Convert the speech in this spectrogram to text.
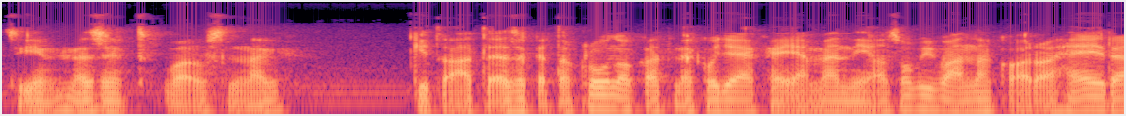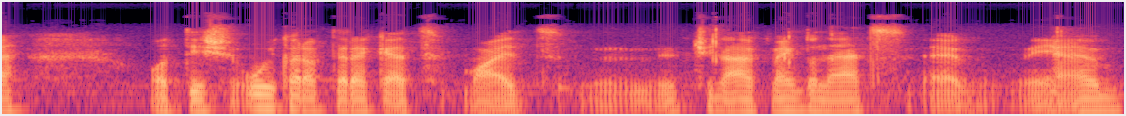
cím, ezért valószínűleg kitalálta ezeket a klónokat, meg hogy el kelljen menni az obi arra a helyre, ott is új karaktereket, majd csinálok McDonald's eh, ilyen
